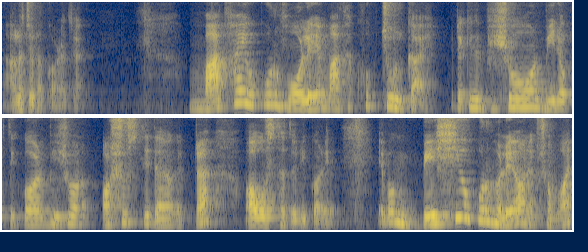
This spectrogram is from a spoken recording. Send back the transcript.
আলোচনা করা যাক। মাথায় উকুন হলে মাথা খুব চুলকায়। এটা কিন্তু ভীষণ বিরক্তিকর, ভীষণ অস্বস্তিদায়ক একটা অবস্থা তৈরি করে। এবং বেশি উকুন হলে অনেক সময়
